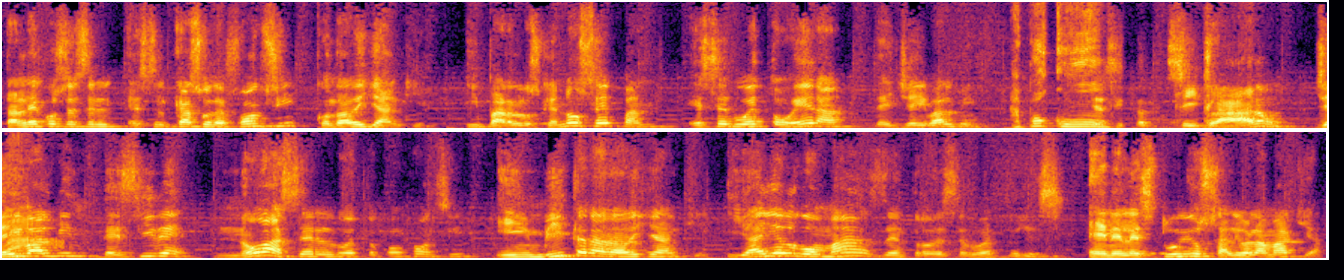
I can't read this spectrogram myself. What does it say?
tan lejos, es el, es el caso de Fonsi con Daddy Yankee. Y para los que no sepan, ese dueto era de J Balvin. ¿A poco? Sí, claro. J Ah. Balvin decide no hacer el dueto con Fonsi, invitan a Daddy Yankee y hay algo más dentro de ese dueto, Jesse. En el estudio salió la magia,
